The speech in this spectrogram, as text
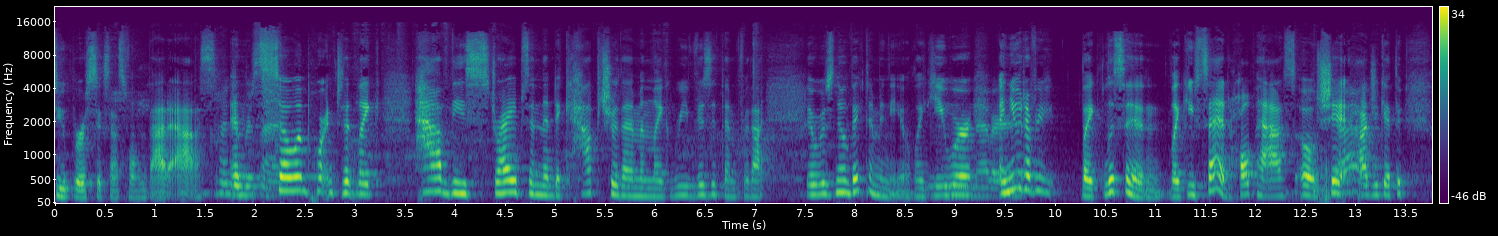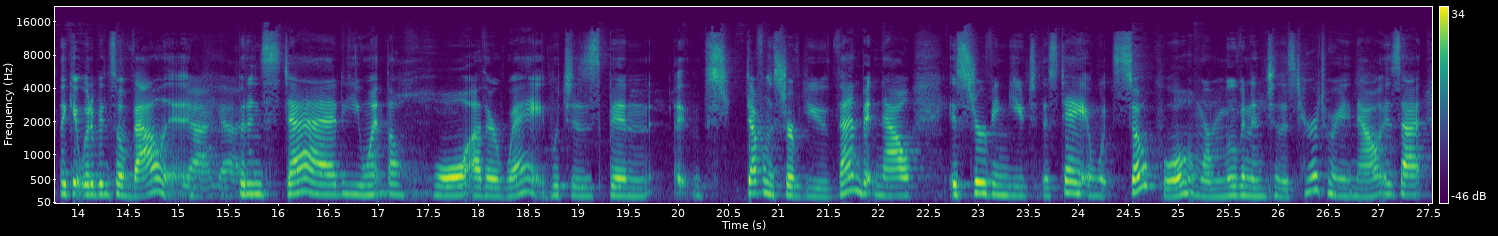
super successful and badass. And 100%. it's so important to like have these stripes and then to capture them and like revisit them for that. There was no victim in you. Like you mm, were, never. and you would every like listen, like you said, hall pass. Oh shit, Yeah. how'd you get through? Like it would have been so valid. Yeah, yeah. But instead, you went the whole other way, which has been uh, definitely served you then, but now is serving you to this day. And what's so cool, and we're moving into this territory now, is that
